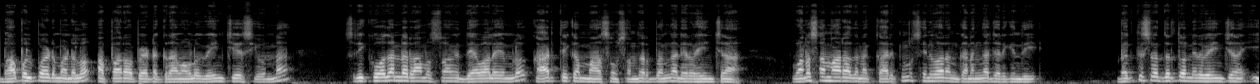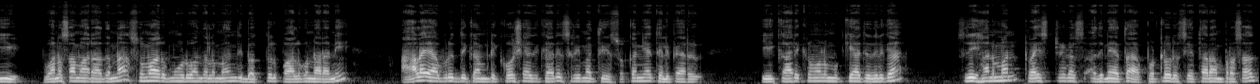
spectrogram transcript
బాపుల్పాడు మండలం అప్పారావుపేట గ్రామంలో వేయించేసి ఉన్న శ్రీ కోదండ రామస్వామి దేవాలయంలో కార్తీక మాసం సందర్భంగా నిర్వహించిన వన సమారాధన కార్యక్రమం శనివారం ఘనంగా జరిగింది. భక్తి శ్రద్ధలతో నిర్వహించిన ఈ వన సమారాధన సుమారు మూడు వందల మంది భక్తులు పాల్గొన్నారని ఆలయ అభివృద్ధి కమిటీ కోశాధికారి శ్రీమతి సుకన్య తెలిపారు. ఈ కార్యక్రమంలో ముఖ్య అతిథులుగా శ్రీ హనుమాన్ రైస్ ట్రేడర్స్ అధినేత పొట్లూరు సీతారాం ప్రసాద్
